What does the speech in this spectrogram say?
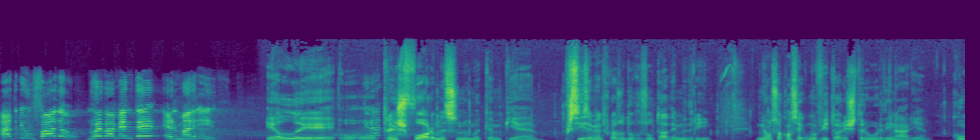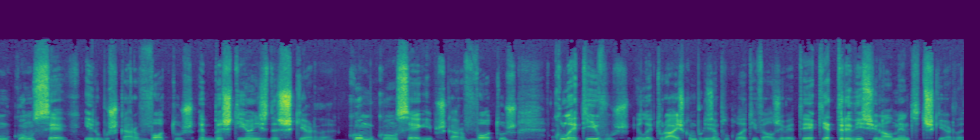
ha triunfado nuevamente en Madrid. Ela é, ou, ou transforma-se numa campeã precisamente por causa do resultado em Madrid. Não só consegue uma vitória extraordinária, como consegue ir buscar votos a bastiões da esquerda. Como consegue ir buscar votos coletivos eleitorais, como por exemplo o coletivo LGBT, que é tradicionalmente de esquerda.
